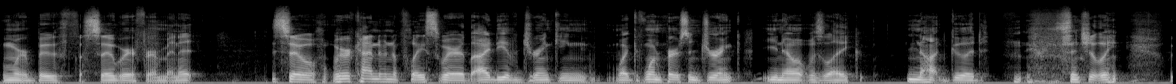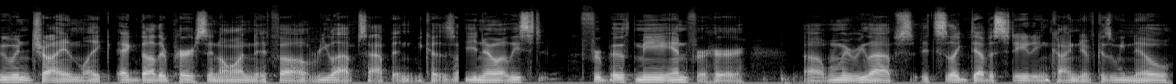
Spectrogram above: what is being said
when we were both sober for a minute. So we were kind of in a place where the idea of drinking, like if one person drank, you know, it was like not good. Essentially, we wouldn't try and like egg the other person on if a relapse happened because you know, at least for both me and for her, uh, when we relapse, it's like devastating, kind of, because we know,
